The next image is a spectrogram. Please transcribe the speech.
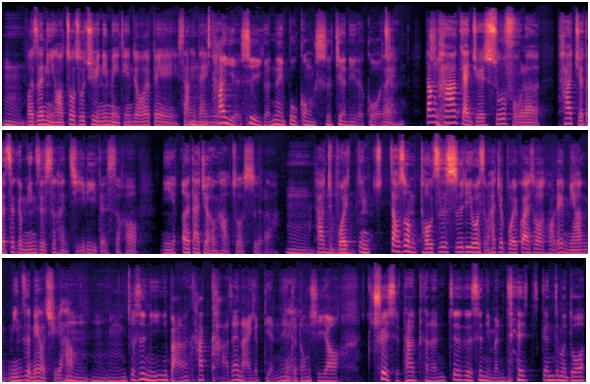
嗯，否则你哈、哦、做出去，你每天都会被上一代念。它也是一个内部共识建立的过程。当他感觉舒服了，他觉得这个名字是很吉利的时候，你二代就很好做事了。嗯，他就不会，嗯、你到时候投资失利，为什么他就不会怪说哦，那名名字没有取好。嗯嗯嗯，就是你你把它卡在哪一个点，那个东西要确实，他可能这个是你们在跟这么多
